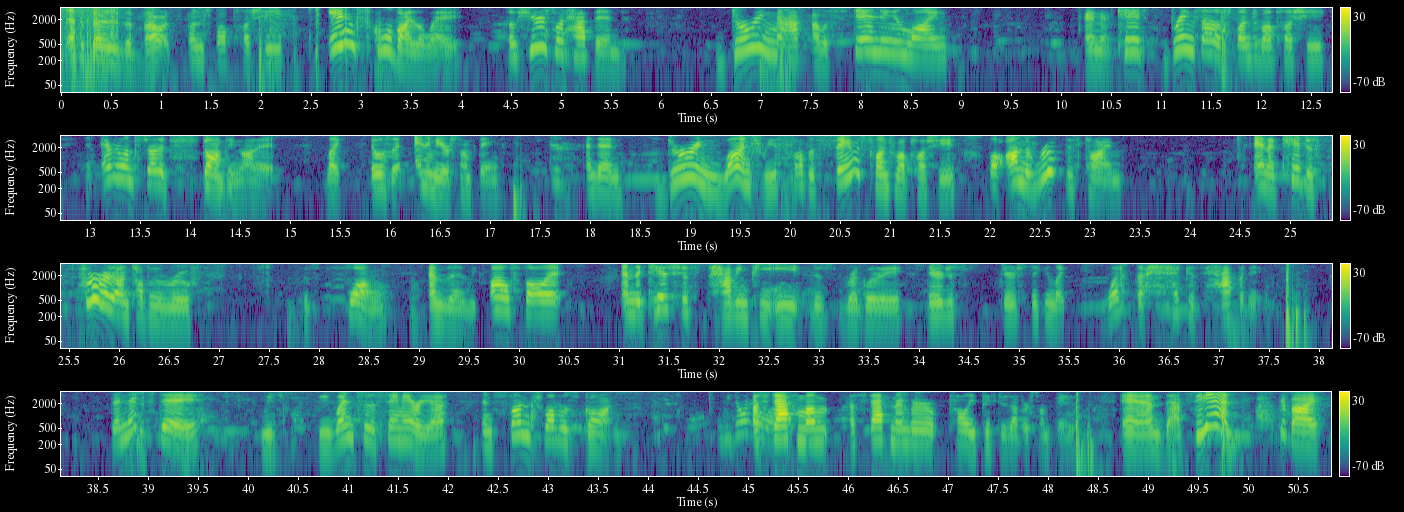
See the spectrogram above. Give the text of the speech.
This episode is about a SpongeBob plushie in school, by the way. So here's what happened. During math, I was standing in line, and a kid brings out a SpongeBob plushie, and everyone started stomping on it, like it was an enemy or something. And then during lunch, we saw the same SpongeBob plushie, but on the roof this time. And a kid just threw it on top of the roof, just flung and then we all saw it. And the kids just having PE just regularly they're just they're just thinking like what the heck is happening? The next day we we went to the same area and SpongeBob was gone. We don't know a staff mem- a staff member probably picked it up or something. And that's the end. Goodbye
